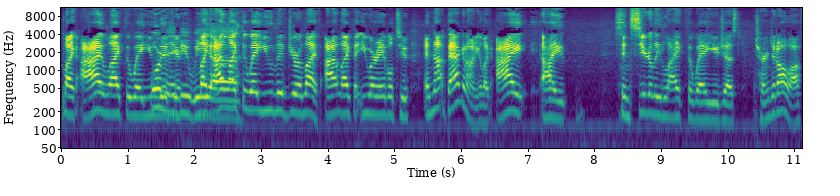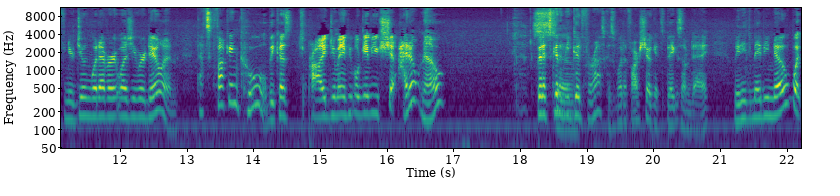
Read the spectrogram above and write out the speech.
Like I like the way you Or live maybe your we, like I uh, like the way you lived your life. I like that you were able to and not bagging on you. Like I I sincerely like the way you just turned it all off and you're doing whatever it was you were doing. That's fucking cool because probably too many people give you shit. I don't know. But it's going to be good for us because what if our show gets big someday? We need to maybe know what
